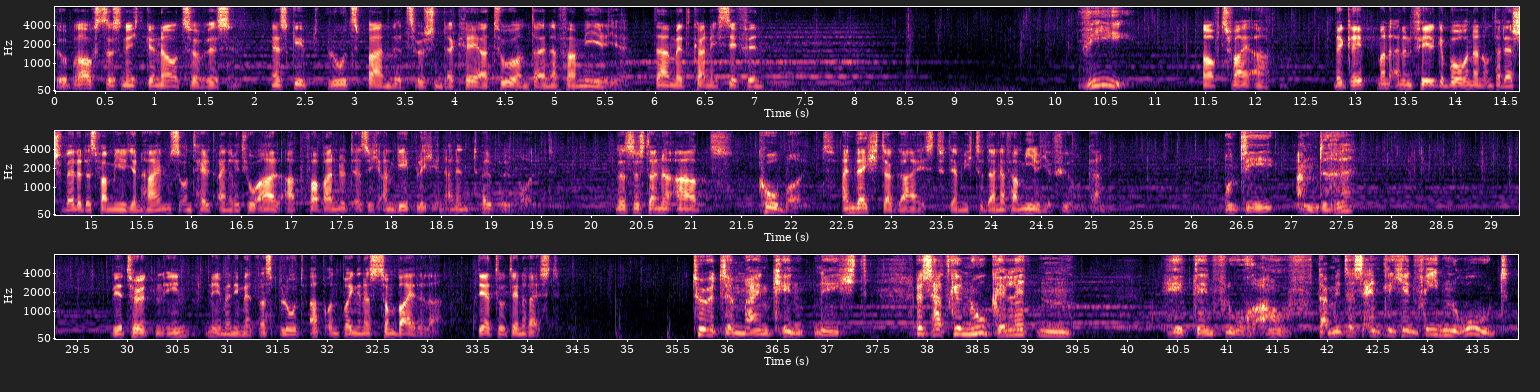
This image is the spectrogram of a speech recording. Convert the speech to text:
Du brauchst es nicht genau zu wissen. Es gibt Blutsbande zwischen der Kreatur und deiner Familie. Damit kann ich sie finden. Wie? Auf zwei Arten. Begräbt man einen Fehlgeborenen unter der Schwelle des Familienheims und hält ein Ritual ab, verwandelt er sich angeblich in einen Tölpelbold. Das ist eine Art Kobold, ein Wächtergeist, der mich zu deiner Familie führen kann. Und die andere? Wir töten ihn, nehmen ihm etwas Blut ab und bringen es zum Weideler. Der tut den Rest. Töte mein Kind nicht. Es hat genug gelitten. Heb den Fluch auf, damit es endlich in Frieden ruht.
